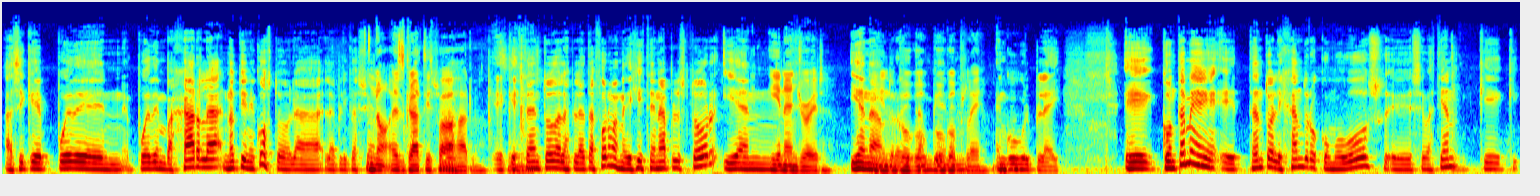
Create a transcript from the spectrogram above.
Así que pueden, pueden bajarla. No tiene costo la, la aplicación. No, es gratis para bajarlo. Eh, Sí. que está en todas las plataformas, me dijiste en Apple Store y en, Y en Android. y en Android Google, también, Google Play. En, Google Play. Eh, contame, eh, tanto Alejandro como vos, eh, Sebastián, que, que-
